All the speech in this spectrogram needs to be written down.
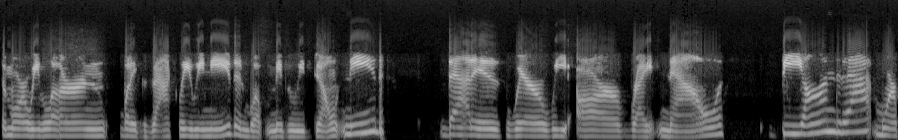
the more we learn what exactly we need and what maybe we don't need. That is where we are right now. Beyond that, more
